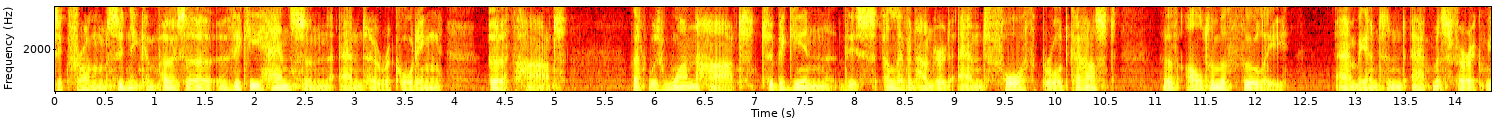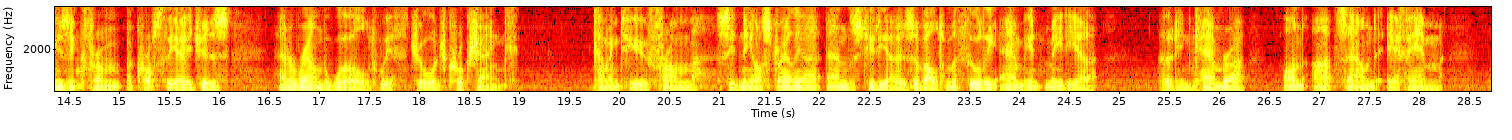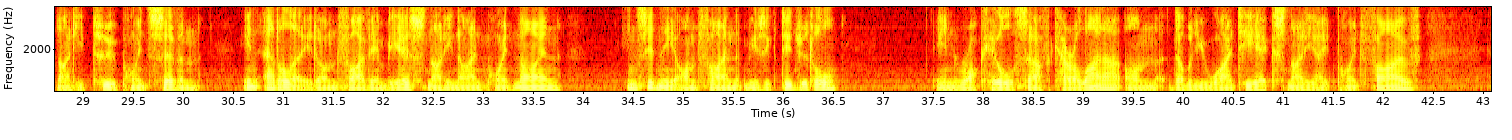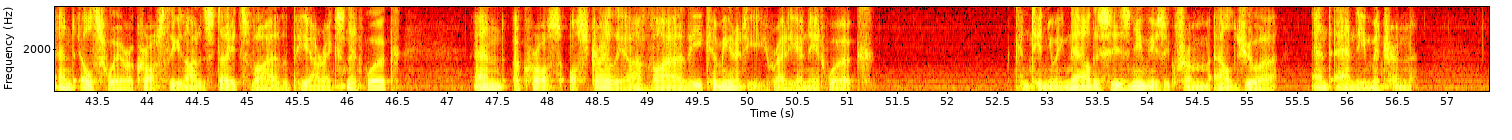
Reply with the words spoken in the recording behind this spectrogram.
Music from Sydney composer Vicky Hansen and her recording Earth Heart. That was One Heart to begin this 1104th broadcast of Ultima Thule, ambient and atmospheric music from across the ages and around the world with George Cruikshank. Coming to you from Sydney, Australia and the studios of Ultima Thule Ambient Media, heard in Canberra on Artsound FM 92.7, in Adelaide on 5MBS 99.9, in Sydney on Fine Music Digital, in Rock Hill, South Carolina on WYTX 98.5, and elsewhere across the United States via the PRX network, and across Australia via the Community Radio Network. Continuing now, this is new music from Al Dewar and Andy Mitron.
